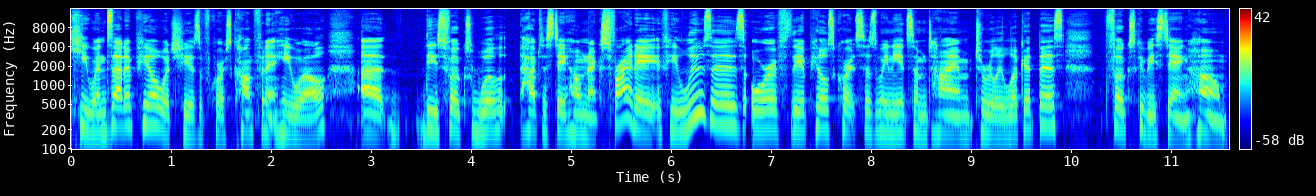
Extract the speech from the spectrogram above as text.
he wins that appeal, which he is, of course, confident he will, uh, these folks will have to stay home next Friday. If he loses, or if the appeals court says we need some time to really look at this, folks could be staying home.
